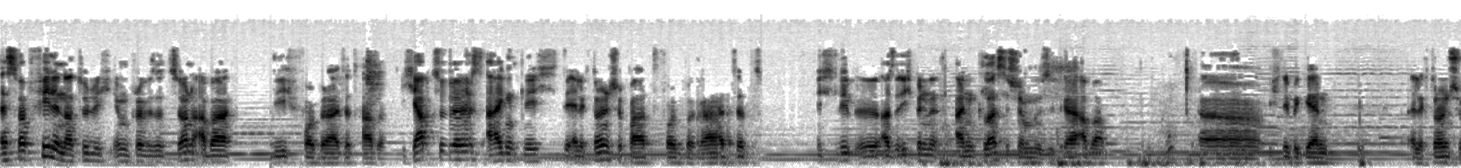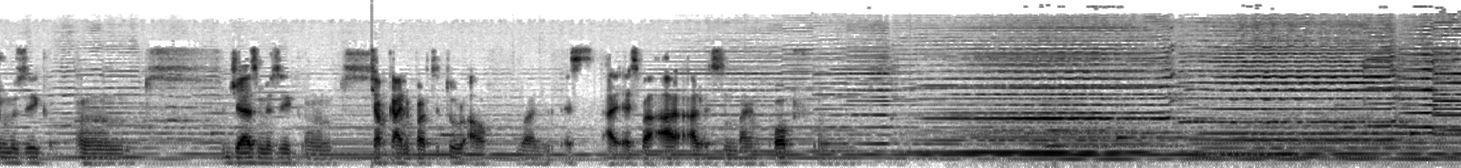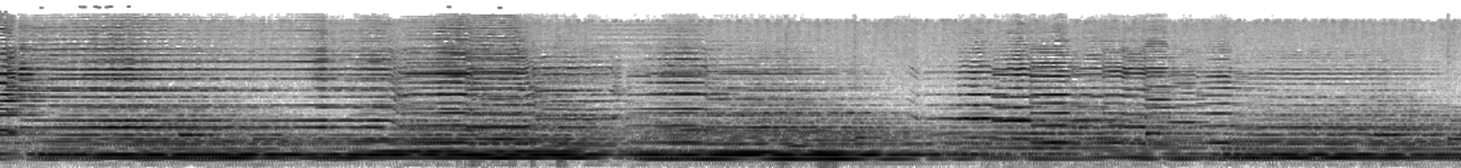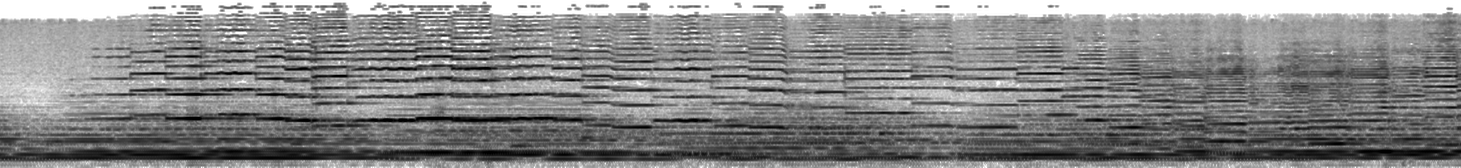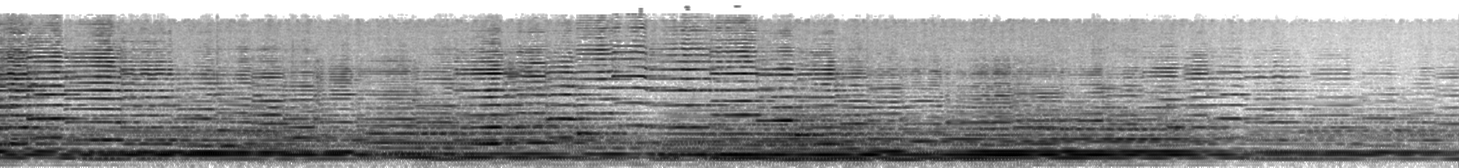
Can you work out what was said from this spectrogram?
Es war viele natürlich Improvisation, aber die ich vorbereitet habe. Ich habe zuerst eigentlich die elektronische Part vorbereitet. Ich liebe, äh, also ich bin ein klassischer Musiker, aber äh, ich liebe gern elektronische Musik und Jazzmusik und ich habe keine Partitur auch, weil es, es war alles in meinem Kopf und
